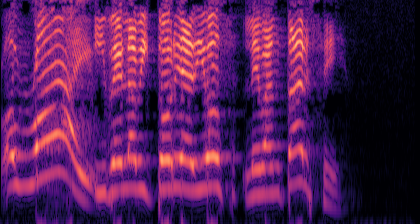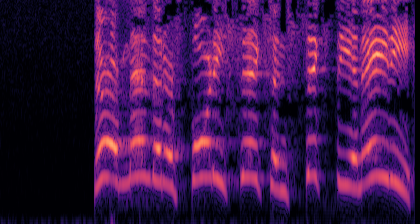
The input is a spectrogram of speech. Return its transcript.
arrive. Y ver la victoria de Dios levantarse. There are men that are 46 and 60 and 80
